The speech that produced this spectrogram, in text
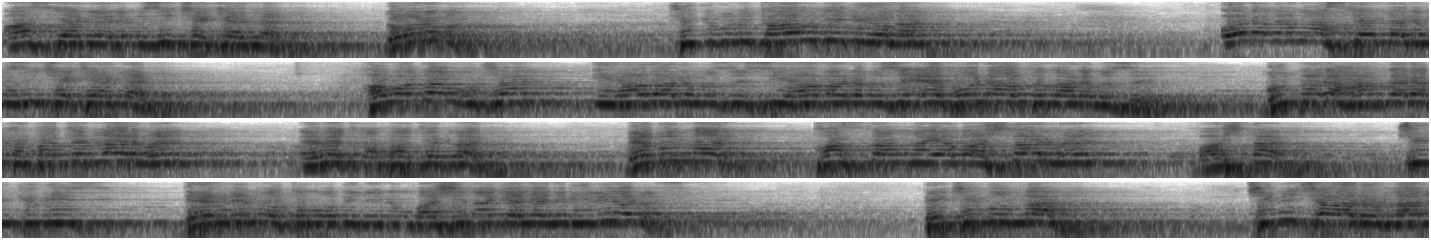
askerlerimizi çekerler. Doğru mu? Çünkü bunu taahhüt ediyorlar. Oradan askerlerimizi çekerler. Havada uçan İHA'larımızı, SİHA'larımızı, F-16'larımızı bunları hangara kapatırlar mı? Evet kapatırlar. Ve bunlar paslanmaya başlar mı? Başlar. Çünkü biz devrim otomobilinin başına geleni biliyoruz. Peki bunlar kimi çağırırlar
